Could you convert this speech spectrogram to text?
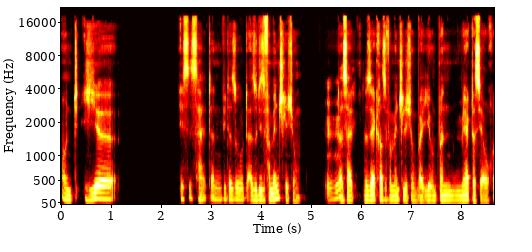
Und hier ist es halt dann wieder so also, diese Vermenschlichung. Mhm. Da ist halt 'ne sehr krasse Vermenschlichung bei ihr und man merkt das ja auch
